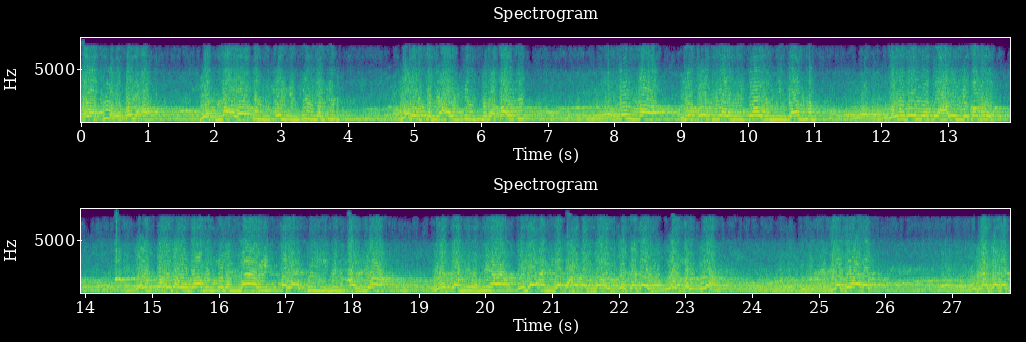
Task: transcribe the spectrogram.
فيصيح صيحة. يسمعها كل شيء إلا الإنس ولو سمع الإنس لصعبه ثم يفرس له وساد من جهنم ويغلق عليه قبره ويفتح له باب إلى النار فيأتيه من حرها وسمومها إلى أن يبعث الله جسده يوم القيامة. وجاءت نزلت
